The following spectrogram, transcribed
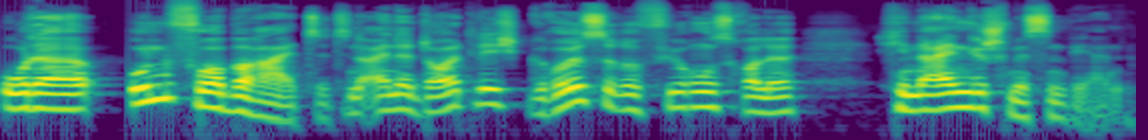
oder unvorbereitet in eine deutlich größere Führungsrolle hineingeschmissen werden.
